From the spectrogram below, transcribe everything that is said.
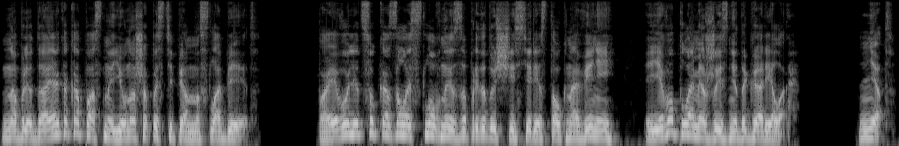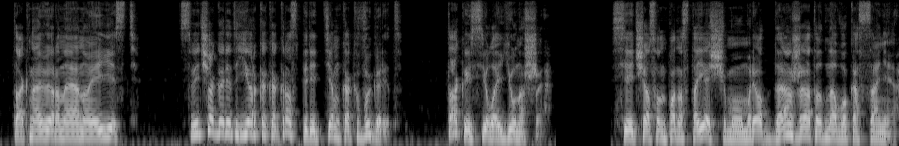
наблюдая, как опасный юноша постепенно слабеет. По его лицу казалось, словно из-за предыдущей серии столкновений, его пламя жизни догорело. Нет, так, наверное, оно и есть. Свеча горит ярко как раз перед тем, как выгорит. Так и сила юноши. Сейчас он по-настоящему умрет даже от одного касания.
